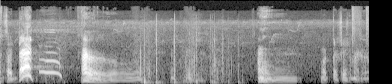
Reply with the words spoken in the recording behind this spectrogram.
it's a dead. Oh. Mm. What does it matter?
